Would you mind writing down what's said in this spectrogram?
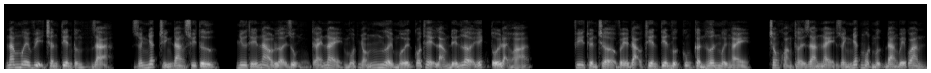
năm mươi vị chân tiên cường giả, doanh nhất chính đang suy tư, như thế nào lợi dụng cái này một nhóm người mới có thể làm đến lợi ích tối đại hóa phi thuyền trở về đạo thiên tiên vực cũng cần hơn mười ngày, trong khoảng thời gian này doanh nhất một mực đang bế quan,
